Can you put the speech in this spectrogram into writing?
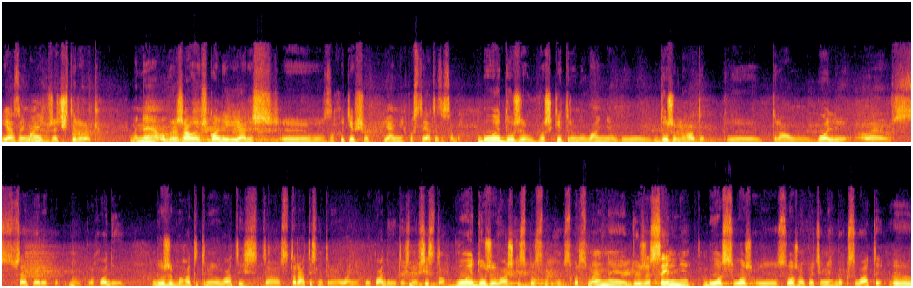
Я займаюся вже 4 роки. Мене ображали в школі, і я ріш, е, захотів, щоб я міг постояти за себе. Були дуже важкі тренування, було дуже багато е, травм, болі, але все перех- ну, проходили. Дуже багато тренуватись та старатись на тренуваннях, викладуватись на всі 100. Були дуже важкі спортс- спортсмени, дуже сильні. Було е, сложно них боксувати. Е,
